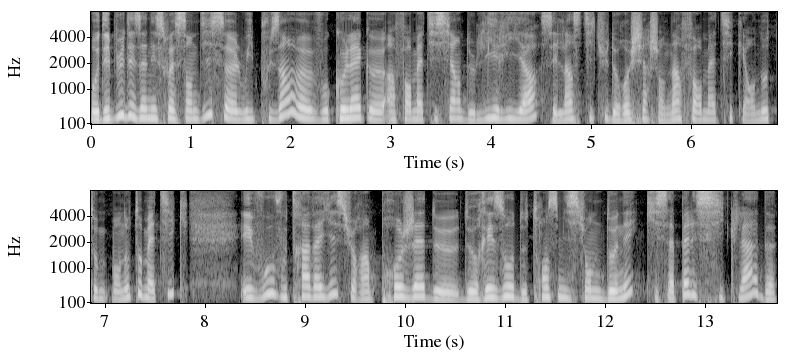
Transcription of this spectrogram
Au début des années 70, Louis Pouzin, vos collègues informaticiens de l'IRIA, c'est l'Institut de recherche en informatique et en, automatique, et vous, vous travaillez sur un projet de, réseau de transmission de données qui s'appelle Cyclade.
